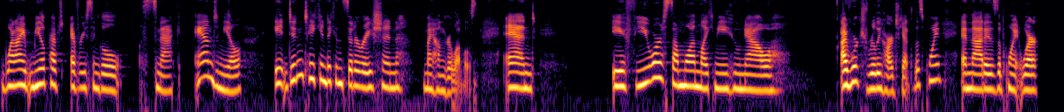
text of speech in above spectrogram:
when I meal prepped every single snack and meal, it didn't take into consideration my hunger levels. And if you are someone like me who now I've worked really hard to get to this point, and that is the point where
